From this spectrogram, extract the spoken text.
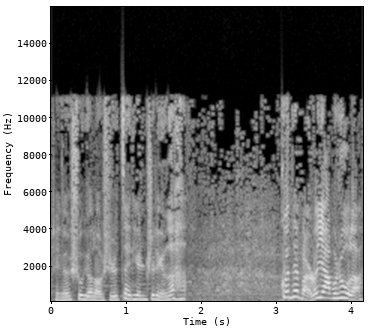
这个数学老师在天之灵啊，棺材板都压不住了。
